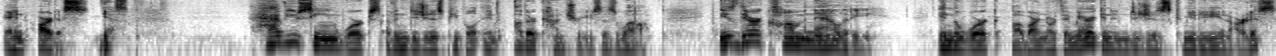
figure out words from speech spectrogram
and artists. Yes. Have you seen works of Indigenous people in other countries as well? Is there a commonality in the work of our North American indigenous community and artists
